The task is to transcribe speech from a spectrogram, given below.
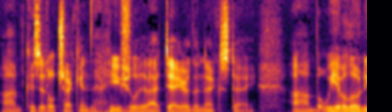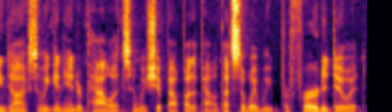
because um, it'll check in usually that day or the next day. Um, but we have a loading dock so we can handle pallets and we ship out by the pallet. That's the way we prefer to do it.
